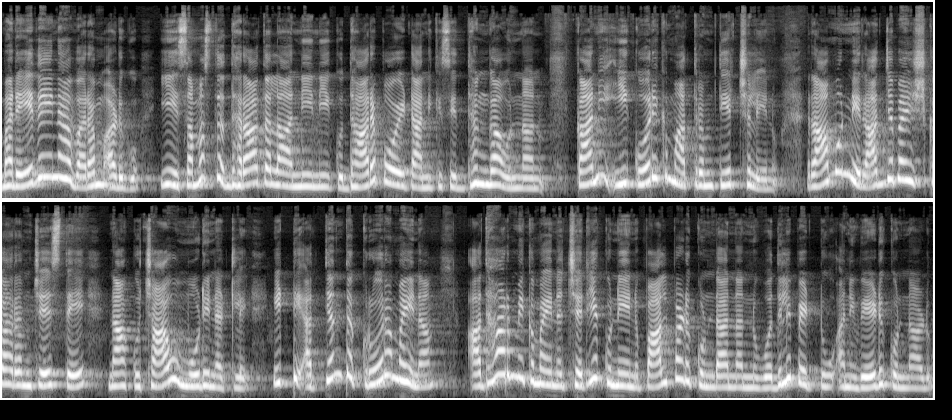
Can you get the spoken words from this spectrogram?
మరేదైనా వరం అడుగు. ఈ సమస్త ధరాతలాన్ని నీకు ధారపోయటానికి సిద్ధంగా ఉన్నాను. కానీ ఈ కోరిక మాత్రం తీర్చలేను. రాముణ్ణి రాజ్య బహిష్కారం చేస్తే నాకు చావు మూడినట్లే. ఇట్టి అత్యంత క్రూరమైన అధార్మికమైన చర్యకు నేను పాల్పడకుండా నన్ను వదిలిపెట్టు అని వేడుకున్నాడు.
